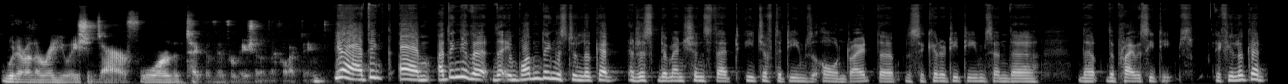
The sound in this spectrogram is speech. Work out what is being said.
whatever the regulations are for the type of information that they're collecting. Yeah i think um, i think the, the important thing is to look at risk dimensions that each of the teams own right? The, the security teams and the, the the privacy teams. If you look at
